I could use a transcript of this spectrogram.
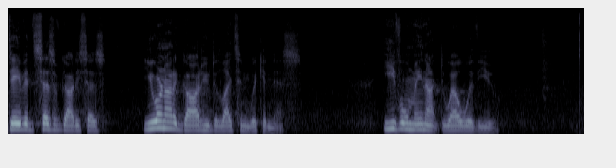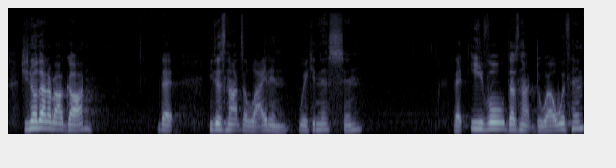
David says of God, he says, you are not a God who delights in wickedness. Evil may not dwell with you. Do you know that about God? That he does not delight in wickedness, sin? That evil does not dwell with him?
